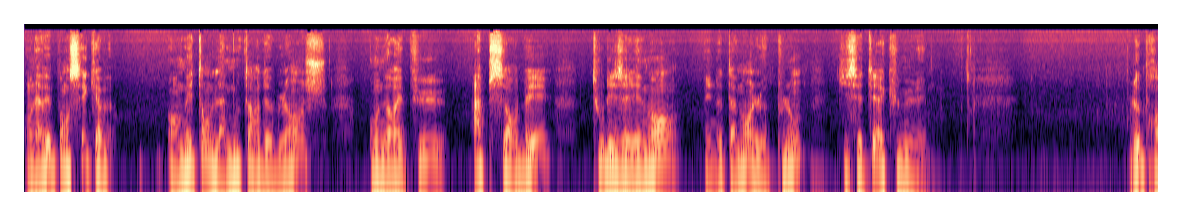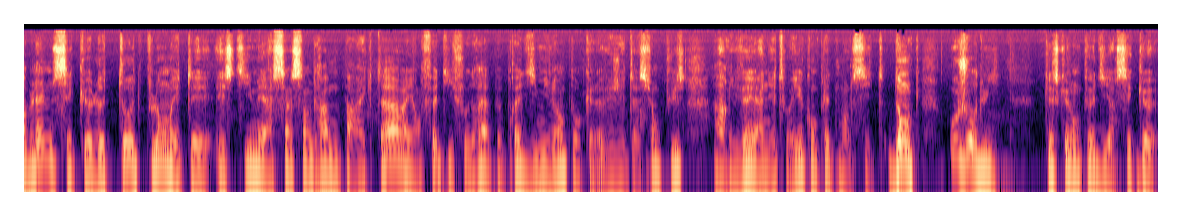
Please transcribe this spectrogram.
on avait pensé qu'en mettant de la moutarde blanche, on aurait pu absorber tous les éléments, et notamment le plomb qui s'était accumulé. Le problème, c'est que le taux de plomb était estimé à 500 grammes par hectare, et en fait, il faudrait à peu près 10 000 ans pour que la végétation puisse arriver à nettoyer complètement le site. Donc, aujourd'hui, qu'est-ce que l'on peut dire? C'est que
